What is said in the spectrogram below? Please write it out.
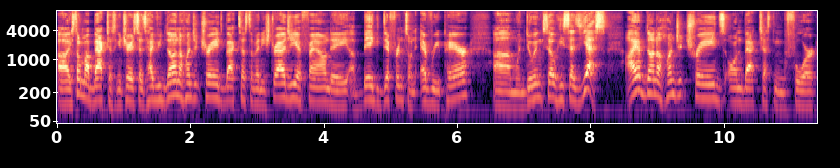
uh, he's talking about backtesting. A trader says, Have you done 100 trades backtest of any strategy? I found a, a big difference on every pair um, when doing so. He says, Yes, I have done 100 trades on backtesting before.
